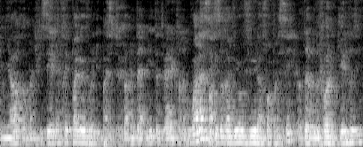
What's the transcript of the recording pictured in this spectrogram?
in jou il gemanifesteerd ne is, fait pas l'œuvre du pasteur. dan doet hij niet het werk van een Voilà ce que nous avions vu la fois passée. Dat hebben we de vorige keer gezien.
